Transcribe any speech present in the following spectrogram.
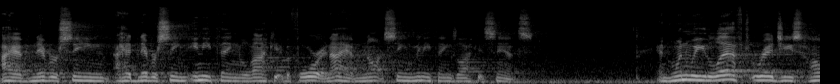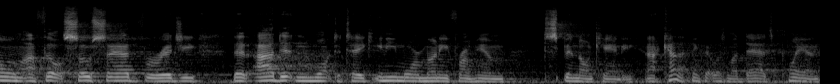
I have never seen, I had never seen anything like it before, and I have not seen many things like it since. And when we left Reggie's home, I felt so sad for Reggie that I didn't want to take any more money from him to spend on candy. And I kind of think that was my dad's plan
